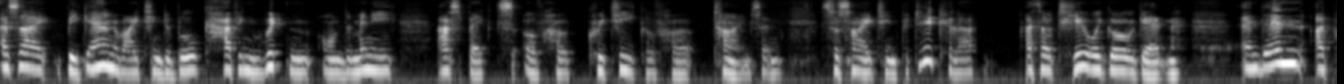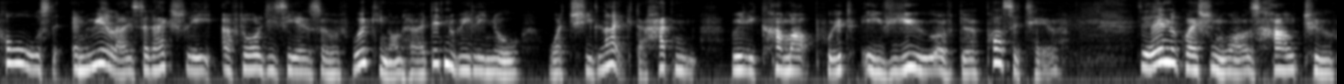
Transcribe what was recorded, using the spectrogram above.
as I began writing the book, having written on the many aspects of her critique of her times and society in particular, I thought, here we go again. And then I paused and realized that actually, after all these years of working on her, I didn't really know what she liked. I hadn't really come up with a view of the positive. So then the question was how to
